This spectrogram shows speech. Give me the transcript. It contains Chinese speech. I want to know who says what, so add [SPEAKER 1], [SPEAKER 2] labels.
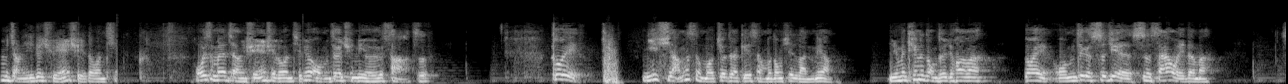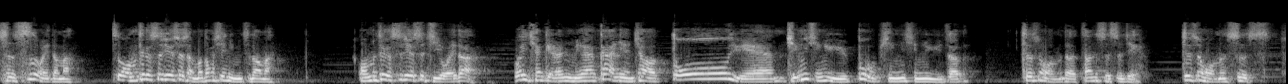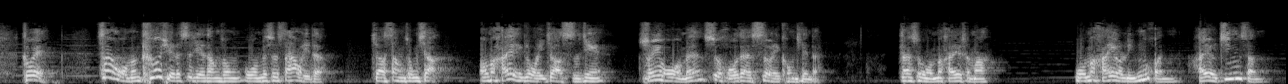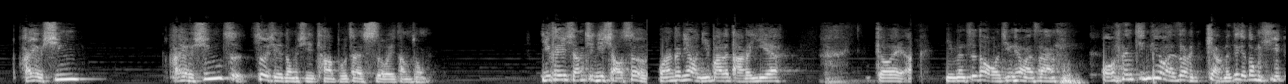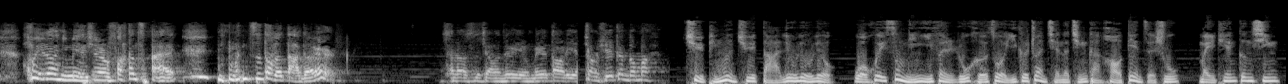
[SPEAKER 1] 我们讲一个玄学的问题。为什么要讲玄学的问题？因为我们这个群里有一个傻子。各位，你想什么就在给什么东西能量。你们听得懂这句话吗？各位，我们这个世界是三维的吗？是四维的吗？是我们这个世界是什么东西？你们知道吗？我们这个世界是几维的？我以前给了你们一个概念，叫多元平行与不平行宇宙。这是我们的真实世界，这是我们是各位，在我们科学的世界当中，我们是三维的，叫上中下。我们还有一个维叫时间，所以我们是活在四维空间的。但是我们还有什么？我们还有灵魂，还有精神，还有心，还有心智这些东西，它不在四维当中。你可以想起你小时候玩个尿泥巴的打个一。各位啊，你们知道我今天晚上，我们今天晚上讲的这个东西会让你们有些人发财，你们知道的打个二。陈老师讲的这个有没有道理？想学更多吗？
[SPEAKER 2] 去评论区打六六六，我会送您一份如何做一个赚钱的情感号电子书，每天更新。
